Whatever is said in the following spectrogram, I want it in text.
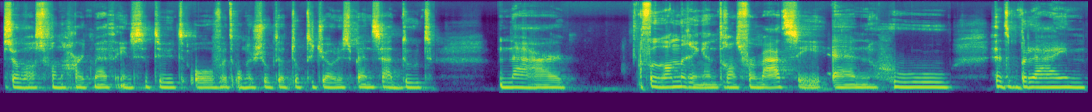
Zoals van HeartMath Instituut of het onderzoek dat Dr. Joe Dispenza doet naar verandering en transformatie en hoe het brein,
